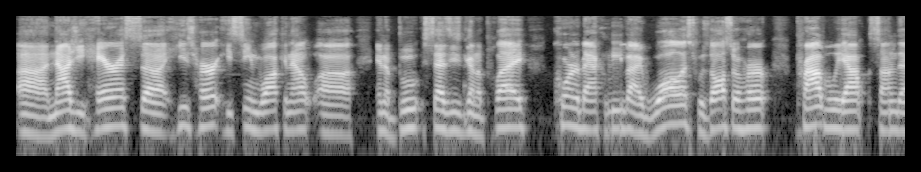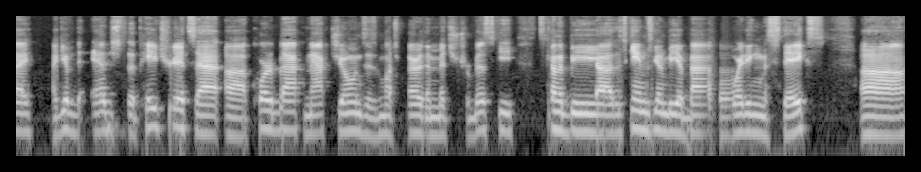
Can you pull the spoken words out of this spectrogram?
Uh, Najee Harris, uh, he's hurt. He's seen walking out uh, in a boot, says he's going to play. Cornerback Levi Wallace was also hurt, probably out Sunday. I give the edge to the Patriots at uh, quarterback. Mac Jones is much better than Mitch Trubisky. It's going to be uh, this game is going to be about avoiding mistakes. Uh,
